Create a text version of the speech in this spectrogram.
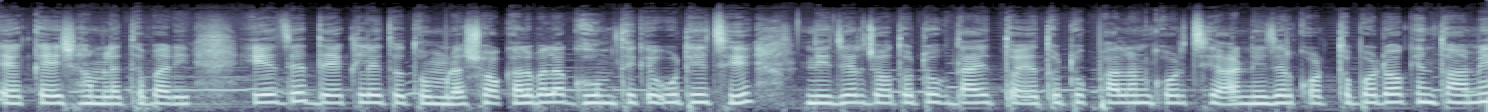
একাই সামলাতে পারি। এ যে দেখলে তো তোমরা, সকালবেলা ঘুম থেকে উঠেছি, নিজের যতটুক দায়িত্ব এতটুক পালন করছি, আর নিজের কর্তব্যটাও কিন্তু আমি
